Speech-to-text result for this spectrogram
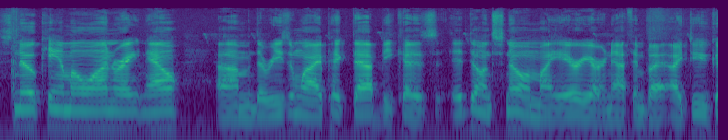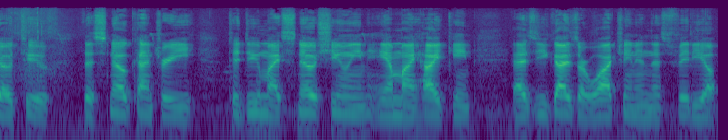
Snow camo on right now. Um, the reason why I picked that because it don't snow in my area or nothing, but I do go to the snow country to do my snowshoeing and my hiking as you guys are watching in this video.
